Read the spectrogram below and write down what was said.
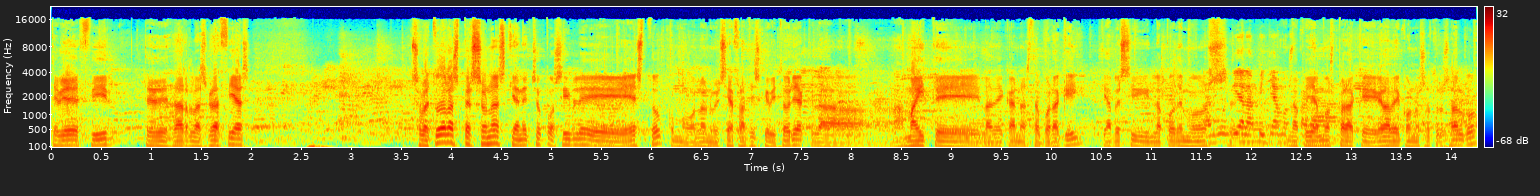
te voy a decir, te voy a dar las gracias, sobre todo a las personas que han hecho posible esto, como la Universidad Francisco de Vitoria, que la Maite, la decana, está por aquí, que a ver si la podemos, Algún día la eh, pillamos la pillamos para- para que grabe con nosotros algo.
